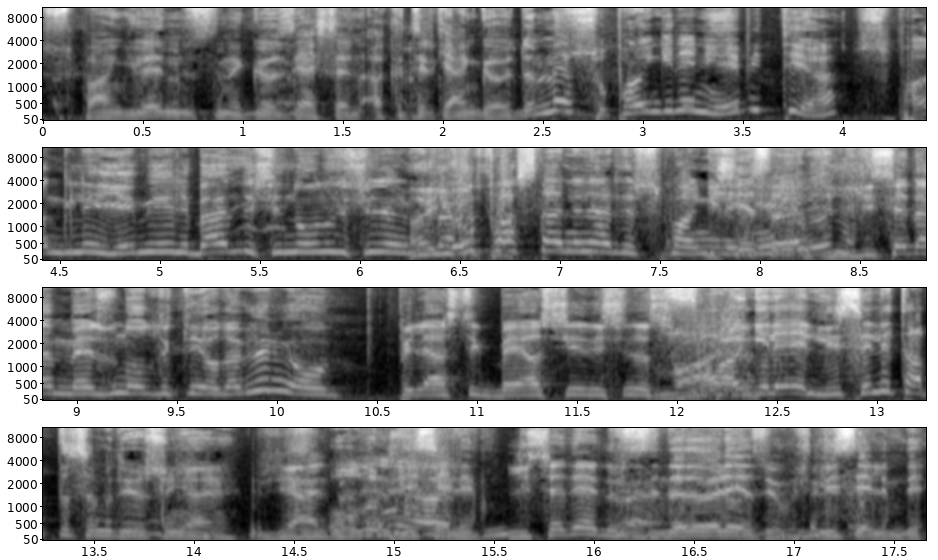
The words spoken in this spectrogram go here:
spangilenin üstüne gözyaşlarını akıtırken gördün mü? Su pangile niye bitti ya? Spangile yemeyeli ben de şimdi onu düşünüyorum. Ay yok pastanelerde su pangile. Bir şey miyim? Liseden mezun olduk diye olabilir mi? O plastik beyaz şeyin içinde su. Su pangile liseli tatlısı mı diyorsun yani? Yani Olur mu liselim? Lisedeydim ben. Üstünde de öyle yazıyormuş liselim diye.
